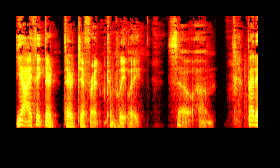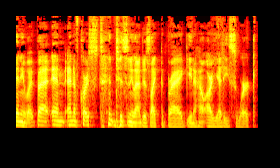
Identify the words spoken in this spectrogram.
yeah, I think they're they're different completely. So, um, but anyway, but and and of course, Disneylanders like to brag, you know how our yetis work.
